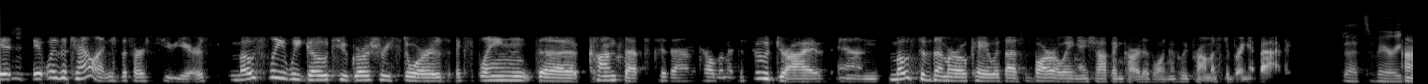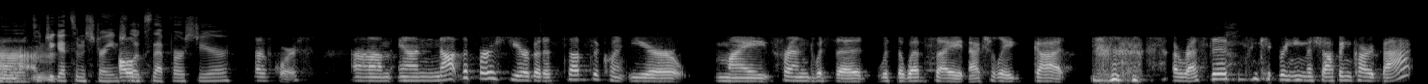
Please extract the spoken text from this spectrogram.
It it was a challenge the first few years. Mostly we go to grocery stores, explain the concept to them, tell them it's a food drive, and most of them are okay with us borrowing a shopping cart as long as we promise to bring it back. That's very cool. did Um, you get some strange I'll- looks that first year? Of course. Um, and not the first year, but a subsequent year, my friend with the with the website actually got arrested bringing the shopping cart back.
